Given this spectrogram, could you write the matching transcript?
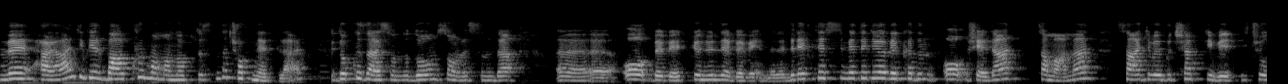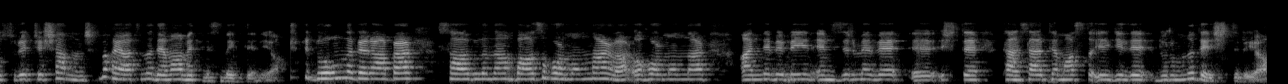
ve herhangi bir bağ kurmama noktasında çok netler. 9 ay sonunda doğum sonrasında o bebek gönüllü ebeveynlere direkt teslim ediliyor ve kadın o şeyden tamamen sanki böyle bıçak gibi hiç o süreç yaşanmamış gibi hayatına devam etmesi bekleniyor. Çünkü doğumla beraber salgılanan bazı hormonlar var. O hormonlar anne bebeğin emzirme ve işte tensel temasla ilgili durumunu değiştiriyor.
